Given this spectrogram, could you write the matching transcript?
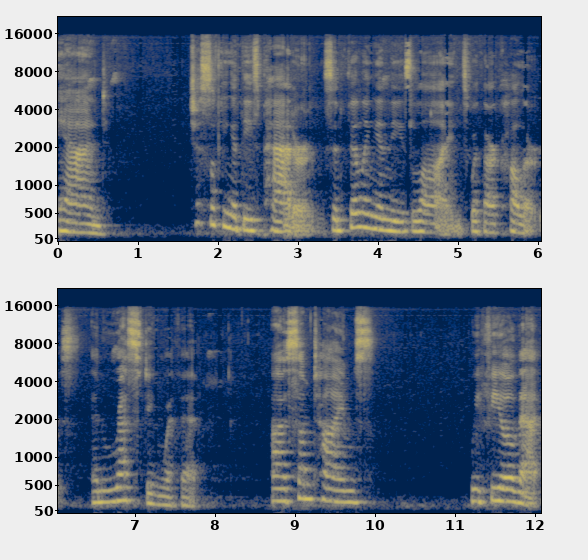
and just looking at these patterns and filling in these lines with our colors and resting with it, uh, sometimes we feel that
